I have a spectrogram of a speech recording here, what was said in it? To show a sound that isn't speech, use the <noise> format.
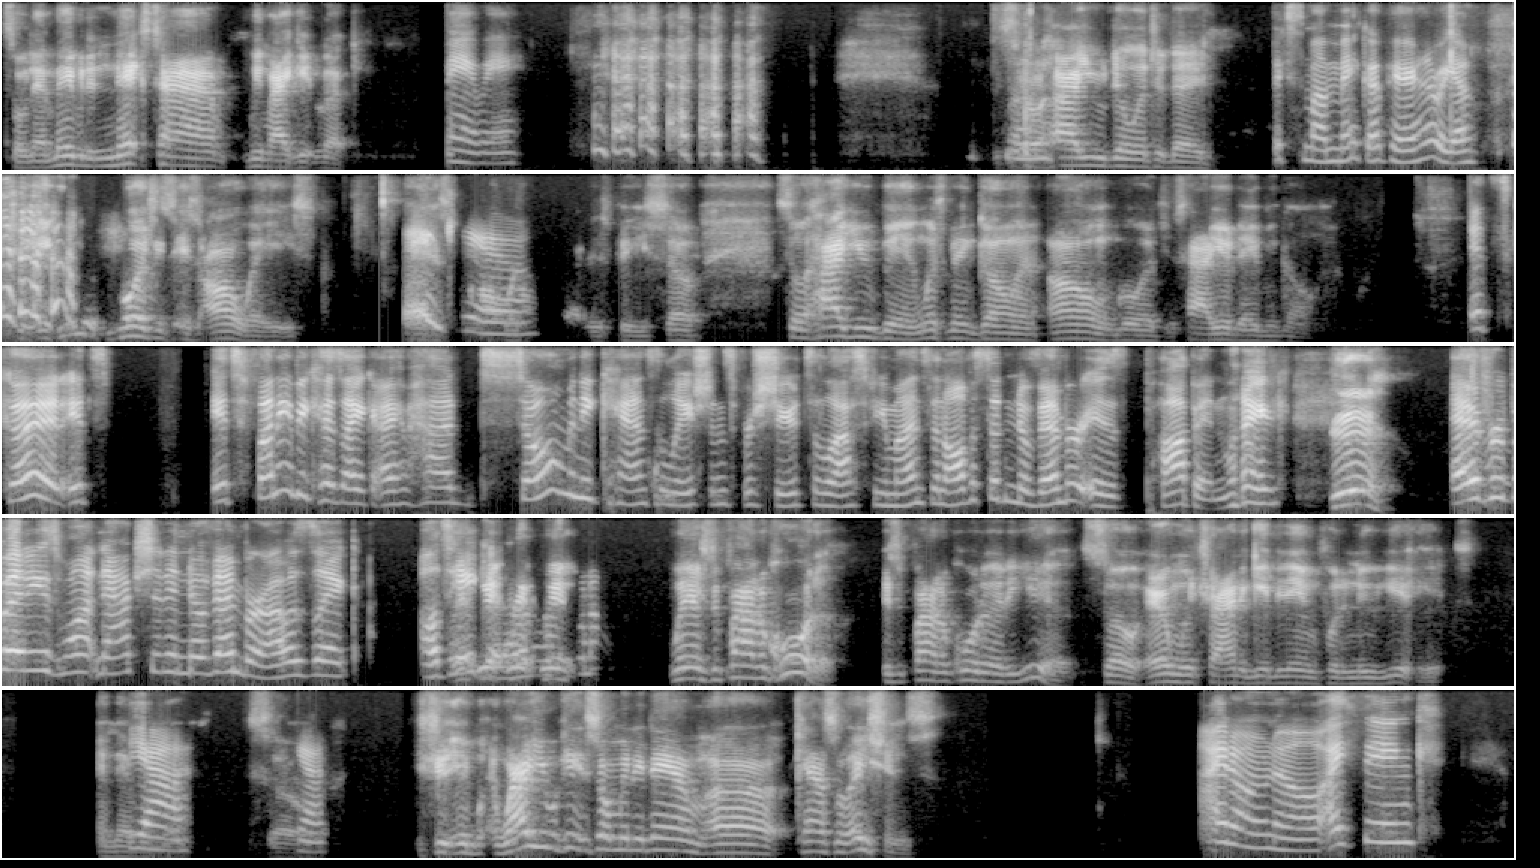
So now maybe the next time we might get lucky. Maybe. <laughs> So how are you doing today? Fix my makeup here. There we go. <laughs> Gorgeous as always. Thank As you. always, This piece. So, so how you been? What's been going on, gorgeous? How your day been going? It's good. It's it's funny because like I've had so many cancellations for shoots the last few months, and all of a sudden November is popping. <laughs> Like Good. Everybody's wanting action in November. I was like, I'll take it. I wait, don't wait. Where's the final quarter? It's the final quarter of the year, so everyone's trying to get it in before the new year hits. And. Yeah. So Yeah. Should, why are you getting so many damn uh cancellations? I don't know. I think,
